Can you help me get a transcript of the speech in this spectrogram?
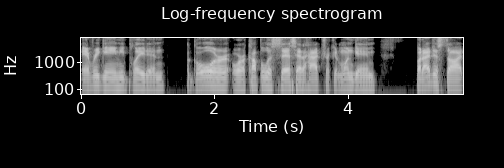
every game he played in, a goal or, or a couple assists, had a hat trick in one game. But I just thought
